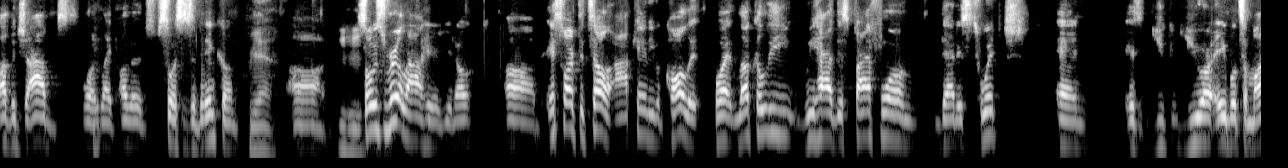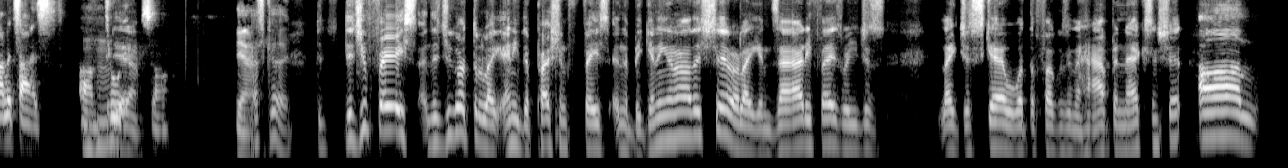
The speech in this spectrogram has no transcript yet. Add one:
other jobs or like other sources of income." Yeah, Um, Mhm. So it's real out here, you know. Um, it's hard to tell. I can't even call it, but luckily we have this platform that is Twitch, and it's, you you are able to monetize um, Mhm. through Yeah. it. So Yeah. that's good. did, did you face? Did you go through like any depression phase in the beginning and all this shit, or like anxiety phase where you just like just scared of what the fuck was gonna happen next and shit? Um,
